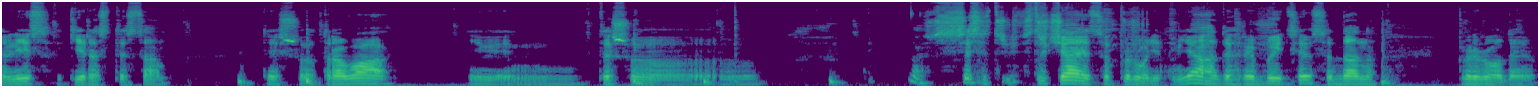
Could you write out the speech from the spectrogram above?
ліс, який росте сам. Те, що трава, і те, що все зустрі- зустрічається в природі. Там ягоди, гриби, це все дано природою.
